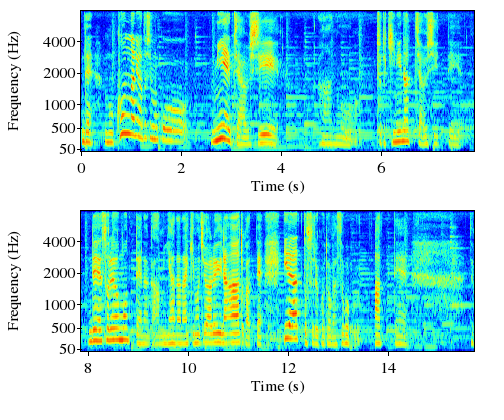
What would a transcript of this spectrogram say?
でもうこんなに私もこう見えちゃうしあのちょっと気になっちゃうしっていうでそれを持ってなんか嫌だな気持ち悪いなとかってイラッとすることがすごくあってで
